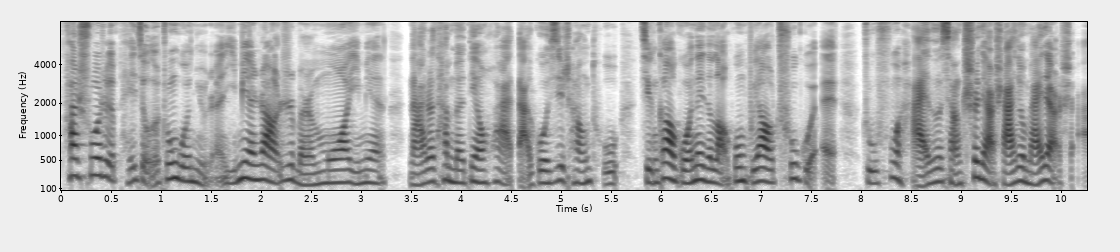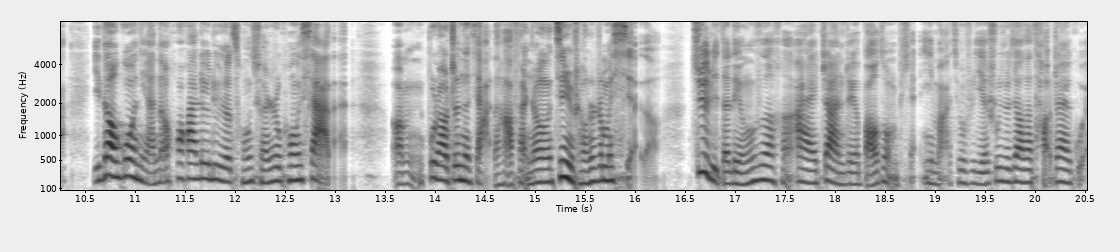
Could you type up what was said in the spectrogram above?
她说，这个陪酒的中国女人一面让日本人摸，一面拿着他们的电话打国际长途，警告国内的老公不要出轨，嘱咐孩子想吃点啥就买点啥。一到过年呢，花花绿绿的从全日空下来，嗯，不知道真的假的哈，反正金宇成是这么写的。剧里的玲子很爱占这个宝总便宜嘛，就是爷叔就叫他讨债鬼，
